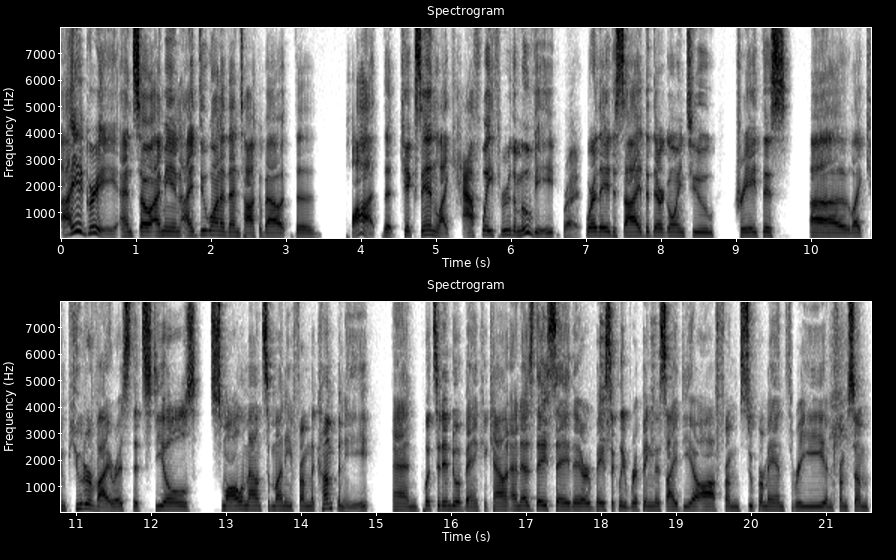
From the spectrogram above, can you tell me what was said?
I agree. And so, I mean, I do want to then talk about the plot that kicks in like halfway through the movie Right. where they decide that they're going to create this uh, like computer virus that steals small amounts of money from the company and puts it into a bank account. And as they say, they're basically ripping this idea off from Superman 3 and from some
